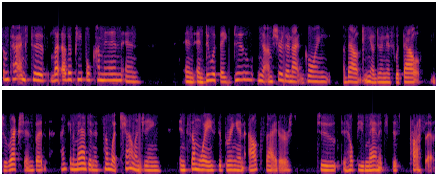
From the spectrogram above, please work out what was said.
sometimes to let other people come in and and and do what they do? You know, I'm sure they're not going about you know doing this without direction, but I can imagine it's somewhat challenging in some ways to bring in outsiders to, to help you manage this process?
